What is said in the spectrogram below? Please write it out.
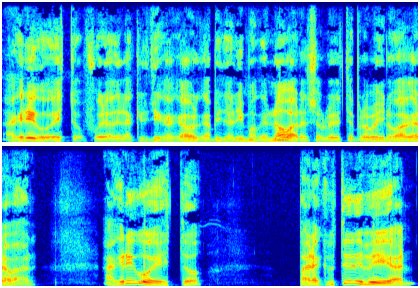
agrego esto fuera de la crítica que hago al capitalismo, que no va a resolver este problema y lo va a agravar, agrego esto para que ustedes vean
